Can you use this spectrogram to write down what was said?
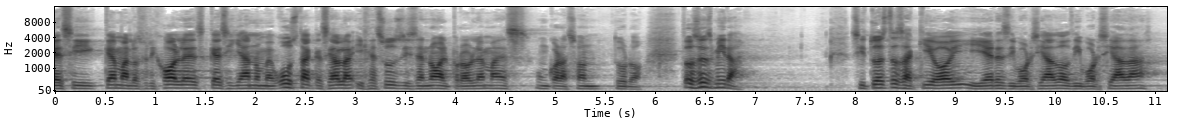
que si quema los frijoles, que si ya no me gusta, que se habla, y Jesús dice, no, el problema es un corazón duro. Entonces, mira, si tú estás aquí hoy y eres divorciado o divorciada,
